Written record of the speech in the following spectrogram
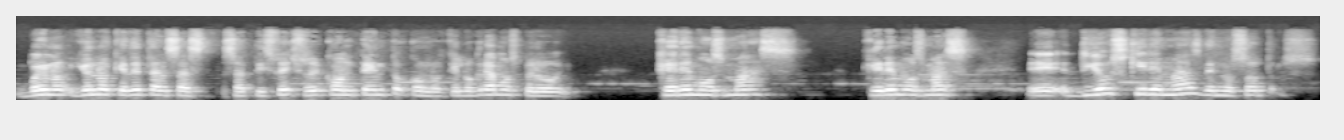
Bueno, yo no quedé tan satisfecho, soy contento con lo que logramos, pero queremos más, queremos más. Eh, Dios quiere más de nosotros.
